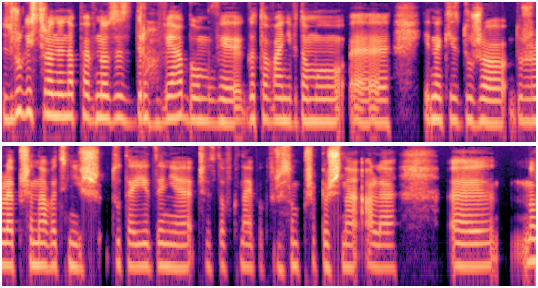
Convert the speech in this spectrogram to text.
Z drugiej strony na pewno ze zdrowia, bo mówię, gotowanie w domu e, jednak jest dużo, dużo lepsze nawet niż tutaj jedzenie często w knajpach, które są przepyszne, ale e, no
